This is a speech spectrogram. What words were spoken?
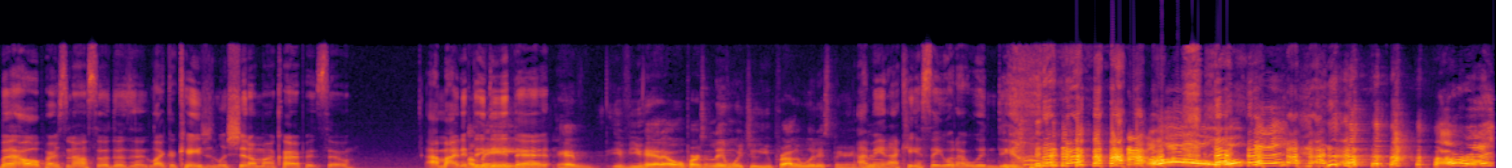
but an old person also doesn't like occasionally shit on my carpet, so I might if I they mean, did that. have if you had an old person living with you, you probably would experience. I that. mean, I can't say what I wouldn't do. oh, okay. All right.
